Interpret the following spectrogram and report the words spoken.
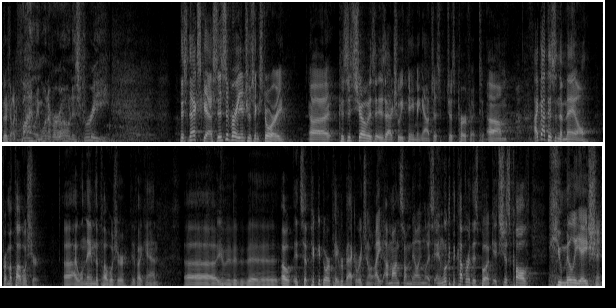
There's like, finally, one of our own is free. This next guest, this is a very interesting story because this show is, is actually theming out just, just perfect. Um, I got this in the mail from a publisher. Uh, I will name the publisher if I can. Uh, oh, it's a Picador paperback original. I, I'm on some mailing list. And look at the cover of this book. It's just called Humiliation.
